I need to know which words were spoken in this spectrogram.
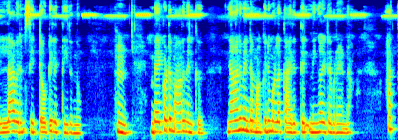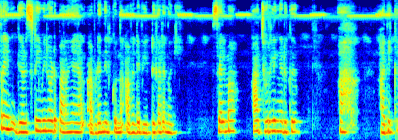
എല്ലാവരും സിറ്റ് ഔട്ടിലെത്തിയിരുന്നു ബേക്കോട്ട് മാറി നിൽക്ക്. ഞാനും എന്റെ മകനുമുള്ള കാര്യത്തിൽ നിങ്ങൾ ഇടപെടേണ്ട. അത്രയും ഗേൾസ് ടീമിനോട് പറഞ്ഞയാൾ അവിടെ നിൽക്കുന്ന അവന്റെ വീട്ടുകാരെ നോക്കി. സെൽമ ആ ചുരുളിങ്ങെടുക്ക് ആ അധിക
